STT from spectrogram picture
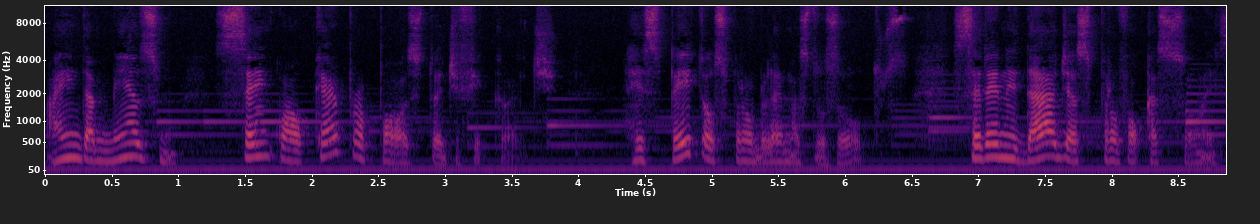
ainda mesmo sem qualquer propósito edificante, respeito aos problemas dos outros, serenidade às provocações,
